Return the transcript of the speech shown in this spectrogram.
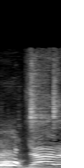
Yeah.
